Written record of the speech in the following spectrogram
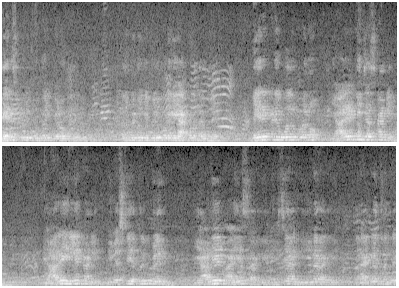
ಬೇರೆ ಸ್ಕೂಲಿಗೆ ಕೇಳೋದು ಅದನ್ನು ಬಿಟ್ಟು ಬೀಳ್ಕೊಡುಗೆ ಯಾಕೆ ಕೊಡ್ತಾರೆ ಅಂದ್ರೆ ಬೇರೆ ಕಡೆ ಹೋದ್ರು ಕೂಡ ಯಾರೇ ಟೀಚರ್ಸ್ ಕಾಣಲಿ, ಯಾರೇ ಇಲ್ಲೇ ಕಾಣಲಿ, ನೀವು ಎಷ್ಟು ಎತ್ತರಕ್ಕೂ ಬೆಳೀರಿ. ಯಾರೇ ಐ ಎಸ್ ಆಗಲಿ ಡಿ ಸಿ ಆಗಲಿ ಏನಾರ ಆಗಲಿ ನಾನು ಯಾಕೆ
